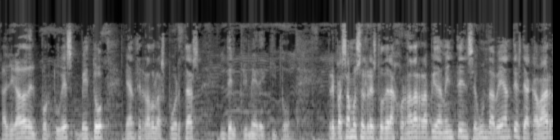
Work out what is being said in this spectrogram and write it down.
la llegada del portugués Beto le han cerrado las puertas del primer equipo. Repasamos el resto de la jornada rápidamente en segunda B antes de acabar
